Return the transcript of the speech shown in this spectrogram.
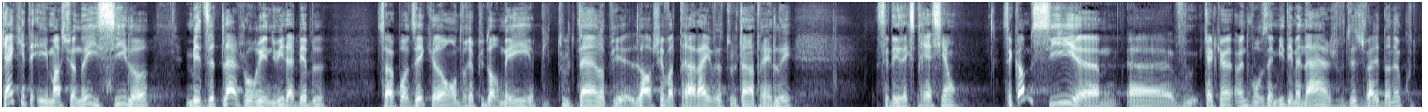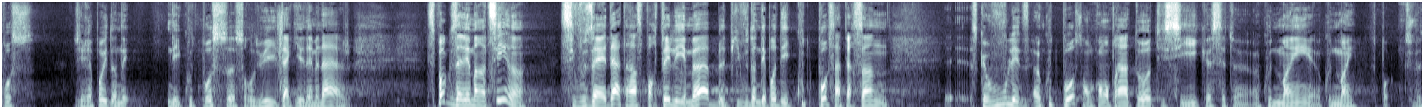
Quand il est mentionné ici, là, médite-la jour et nuit, la Bible. Ça ne veut pas dire que là, on ne devrait plus dormir, puis tout le temps, là, puis lâcher votre travail, vous êtes tout le temps en train de lire. C'est des expressions. C'est comme si euh, euh, quelqu'un, un de vos amis déménage, vous dites, je vais aller donner un coup de pouce. Je n'irai pas lui donner des coups de pouce sur lui temps qu'il déménage. C'est pas que vous avez menti, là. Si vous aidez à transporter les meubles, puis vous ne donnez pas des coups de pouce à personne, euh, ce que vous voulez un coup de pouce, on comprend tout ici, que c'est un, coup de main, un coup de main. Pas que tu veux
